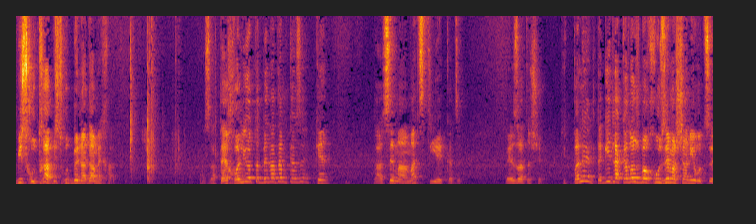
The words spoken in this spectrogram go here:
בזכותך, בזכות בן אדם אחד. אז אתה יכול להיות הבן אדם כזה? כן. תעשה מאמץ, תהיה כזה. בעזרת השם. תתפלל, תגיד לקדוש ברוך הוא, זה מה שאני רוצה.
